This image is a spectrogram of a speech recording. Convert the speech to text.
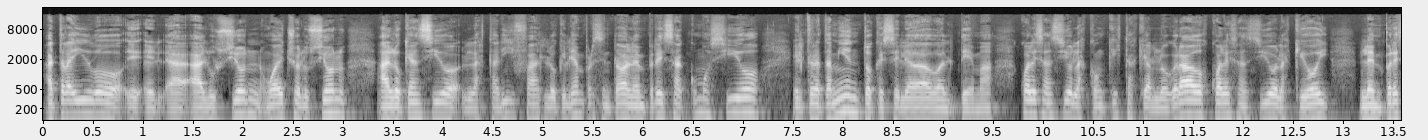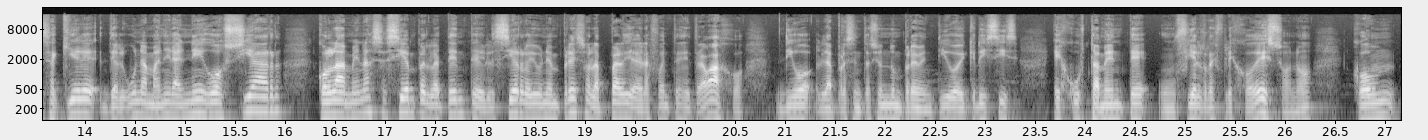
ha traído eh, alusión o ha hecho alusión a lo que han sido las tarifas, lo que le han presentado a la empresa, cómo ha sido el tratamiento que se le ha dado al tema, cuáles han sido las conquistas que han logrado, cuáles han sido las que hoy la empresa quiere de alguna manera negociar con la amenaza siempre latente del cierre de una empresa o la pérdida de las fuentes de trabajo. Digo, la presentación de un preventivo de crisis es justamente un fiel reflejo de eso, ¿no? Con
